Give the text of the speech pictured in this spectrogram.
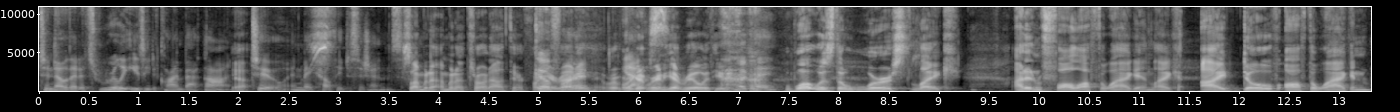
to know that it's really easy to climb back on Yeah. too and make healthy decisions. So I'm gonna I'm gonna throw it out there for Go you. for Ready? it. We're, we're, gonna, we're gonna get real with you. Okay. What was the worst like? I didn't fall off the wagon. Like I dove off the wagon,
